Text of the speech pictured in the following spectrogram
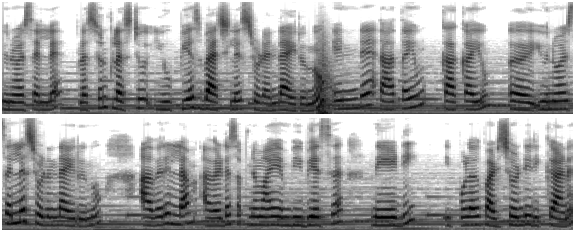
യൂണിവേഴ്സലിലെ plus one plus two U P S ബാച്ചിലെ സ്റ്റുഡന്റ് ആയിരുന്നു. എന്റെ താത്തയും കാക്കായും യൂണിവേഴ്സലിലെ സ്റ്റുഡന്റ് ആയിരുന്നു. അവരെല്ലാം അവരുടെ സ്വപ്നമായ എം ബി ബി എസ് നേടി ഇപ്പോൾ അത് പഠിച്ചുകൊണ്ടിരിക്കുകയാണ്.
